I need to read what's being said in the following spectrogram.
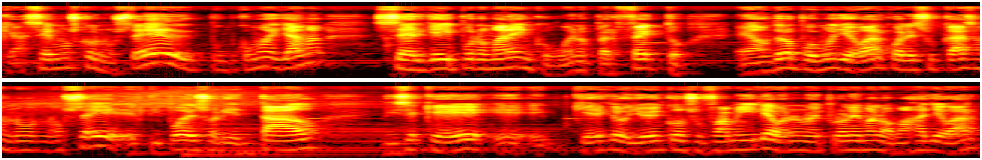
¿qué hacemos con usted? ¿Cómo se llama? Sergei Ponomarenko. Bueno, perfecto. Eh, ¿A dónde lo podemos llevar? ¿Cuál es su casa? No, no sé, el tipo desorientado dice que eh, eh, quiere que lo lleven con su familia, bueno, no hay problema, lo vamos a llevar,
